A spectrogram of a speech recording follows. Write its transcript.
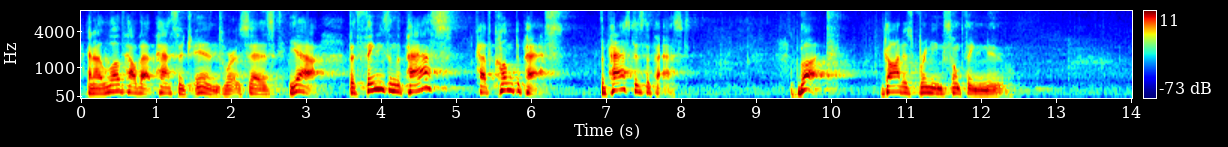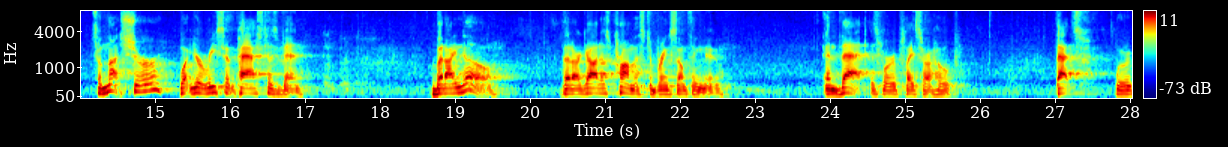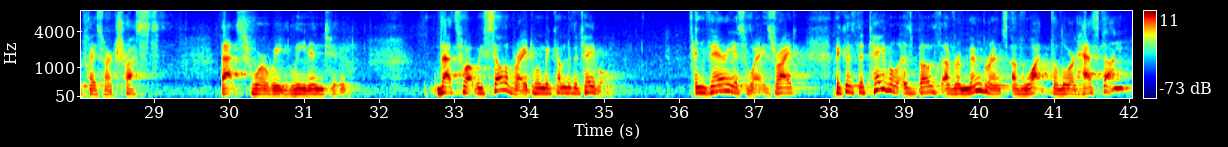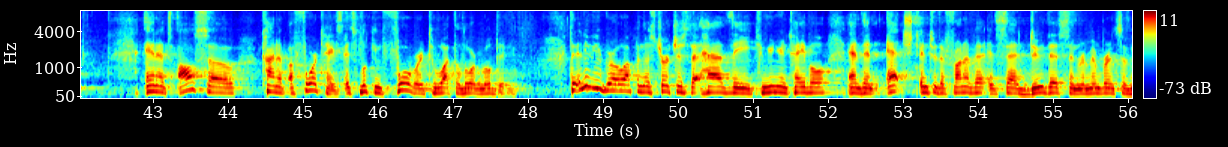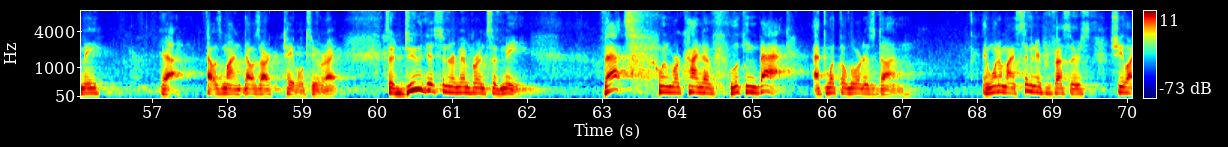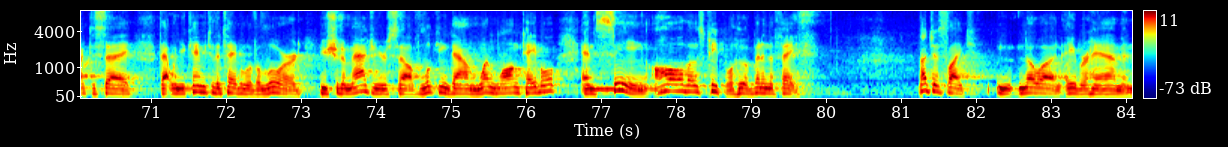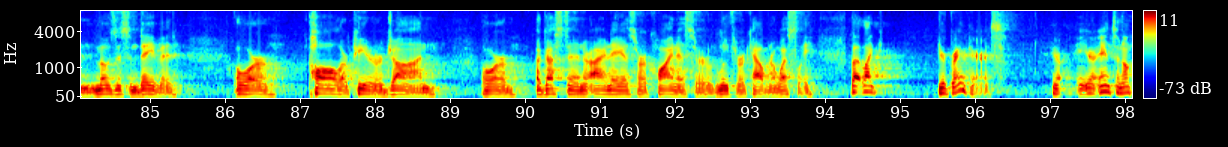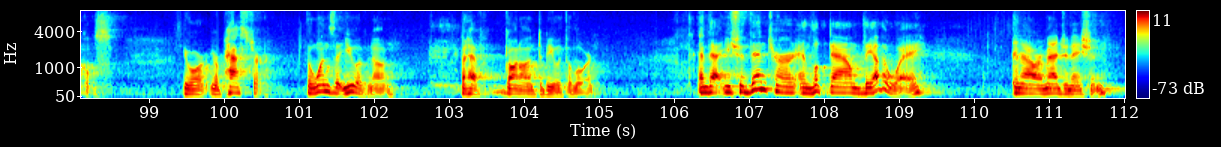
And I love how that passage ends where it says, Yeah, the things in the past have come to pass. The past is the past. But God is bringing something new. So I'm not sure what your recent past has been, but I know that our God has promised to bring something new. And that is where we place our hope. That's where we place our trust. That's where we lean into. That's what we celebrate when we come to the table in various ways, right? Because the table is both a remembrance of what the Lord has done, and it's also kind of a foretaste. It's looking forward to what the Lord will do. Did any of you grow up in those churches that had the communion table and then etched into the front of it, it said, Do this in remembrance of me? Yeah, that was mine. That was our table too, right? So, do this in remembrance of me. That's when we're kind of looking back at what the Lord has done. And one of my seminary professors, she liked to say that when you came to the table of the Lord, you should imagine yourself looking down one long table and seeing all those people who have been in the faith. Not just like Noah and Abraham and Moses and David, or Paul or Peter or John, or Augustine or Irenaeus or Aquinas or Luther or Calvin or Wesley, but like your grandparents your, your aunts and uncles, your, your pastor, the ones that you have known, but have gone on to be with the Lord. And that you should then turn and look down the other way in our imagination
